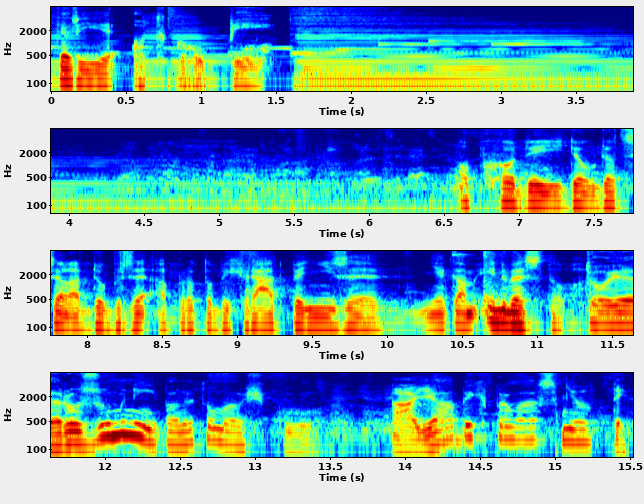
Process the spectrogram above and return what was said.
kteří je odkoupí. Obchody jdou docela dobře a proto bych rád peníze někam investoval. To je rozumný, pane Tomášku. A já bych pro vás měl tip.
